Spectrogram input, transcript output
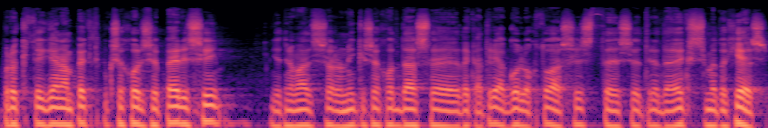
Πρόκειται για έναν παίκτη που ξεχώρισε πέρυσι για την ομάδα της Θεσσαλονίκης έχοντας 13 γκολ 8 assist σε 36 συμμετοχές.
